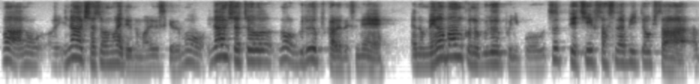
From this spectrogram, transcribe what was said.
まあ、あの稲垣社長の前で言うのもあれですけれども、稲垣社長のグループからですね、あのメガバンクのグループにこう移って、チーフサステナビリティオフィサー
